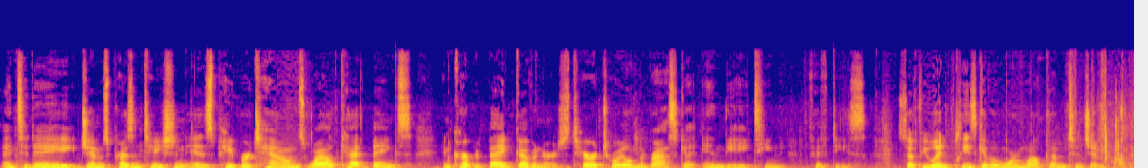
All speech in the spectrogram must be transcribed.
And today, Jim's presentation is Paper Towns, Wildcat Banks, and Carpetbag Governors, Territorial Nebraska in the 1850s. So if you would, please give a warm welcome to Jim Potter.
